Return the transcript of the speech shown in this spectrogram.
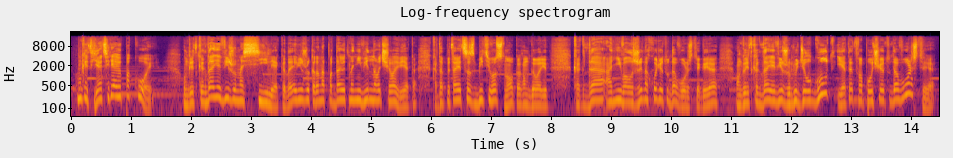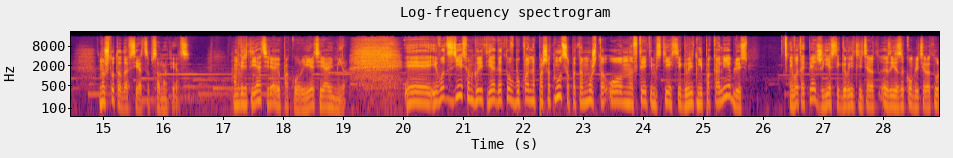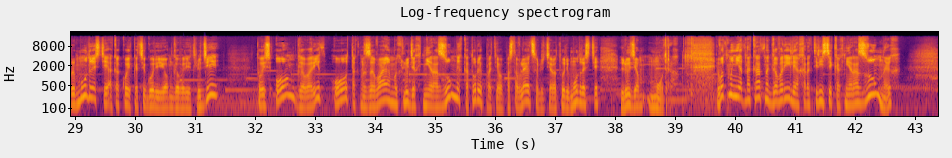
Он говорит, я теряю покой. Он говорит, когда я вижу насилие, когда я вижу, когда нападают на невинного человека, когда пытаются сбить его с ног, как он говорит, когда они во лжи находят удовольствие. Говоря, он говорит, когда я вижу, люди лгут и от этого получают удовольствие, ну что тогда в сердце псалмопевца? Он говорит, я теряю покору, я теряю мир. Э, и вот здесь он говорит, я готов буквально пошатнуться, потому что он в третьем стихе говорит, не поколеблюсь. И вот опять же, если говорить литера... языком литературы мудрости, о какой категории он говорит людей, то есть он говорит о так называемых людях неразумных, которые противопоставляются в литературе мудрости людям мудрых. И вот мы неоднократно говорили о характеристиках неразумных,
